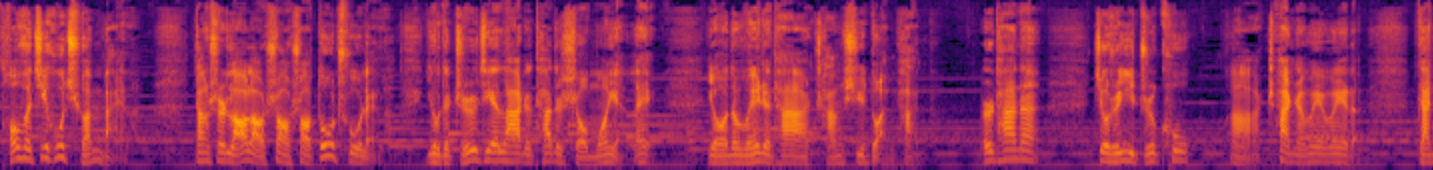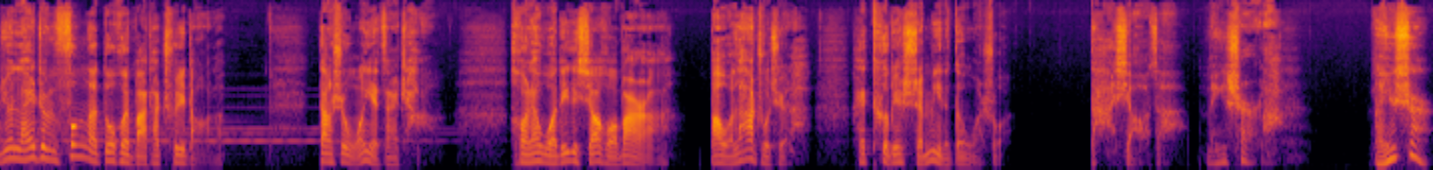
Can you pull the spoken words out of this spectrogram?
头发几乎全白了。当时老老少少都出来了，有的直接拉着她的手抹眼泪，有的围着她长吁短叹的，而他呢，就是一直哭啊，颤颤巍巍的，感觉来阵风啊都会把他吹倒了。当时我也在场，后来我的一个小伙伴啊把我拉出去了。还特别神秘的跟我说：“大小子没事儿了，没事儿？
